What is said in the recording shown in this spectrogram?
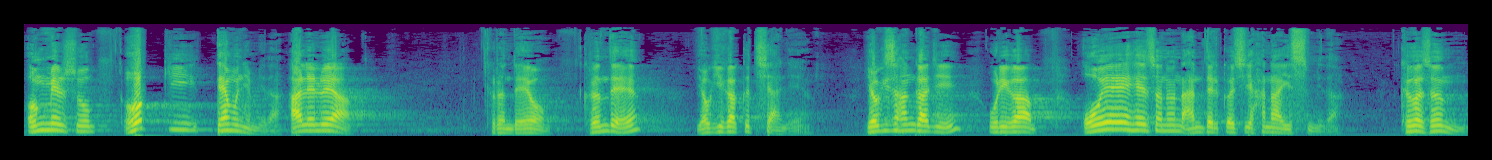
얽매일 수 없기 때문입니다. 할렐루야. 그런데요. 그런데 여기가 끝이 아니에요. 여기서 한 가지 우리가 오해해서는 안 될 것이 하나 있습니다. 그것은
